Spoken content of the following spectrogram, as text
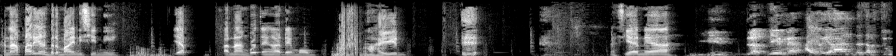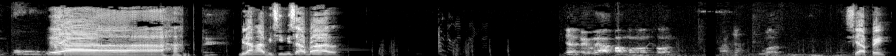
Kenapa Rian bermain di sini? Yap, karena anggotanya nggak ada yang mau main. Kasihan ya. Drag gamer. Ayo Yan, dasar cupu. Ya. Bilang habis ini sabar. Yan, PW apa mau nonton? Banyak gua. Siapa?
